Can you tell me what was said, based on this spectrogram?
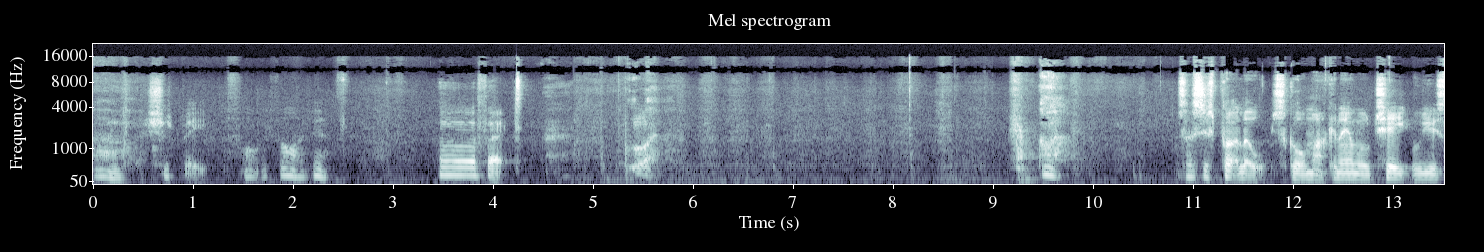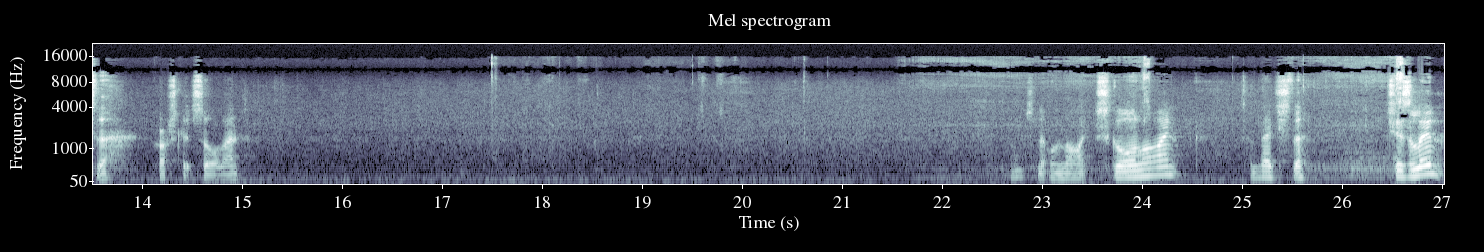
Oh, it should be 45, yeah. Perfect. So let's just put a little score mark in there and we'll cheat. We'll use the crosscut saw then. Nice little light score line to ledge the chisel in.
